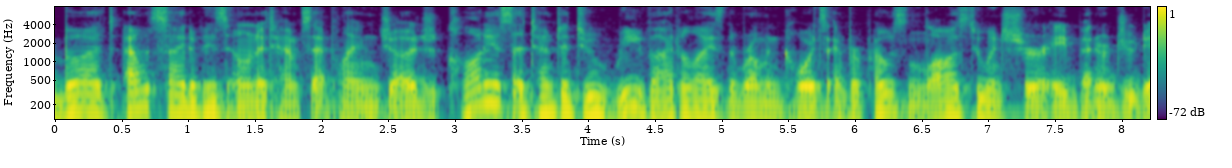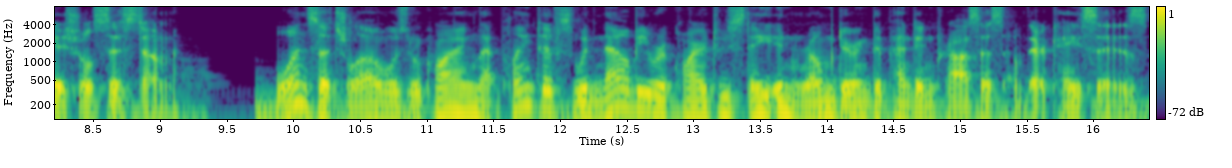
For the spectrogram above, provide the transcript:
But outside of his own attempts at playing judge, Claudius attempted to revitalize the Roman courts and proposed laws to ensure a better judicial system. One such law was requiring that plaintiffs would now be required to stay in Rome during the pending process of their cases.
